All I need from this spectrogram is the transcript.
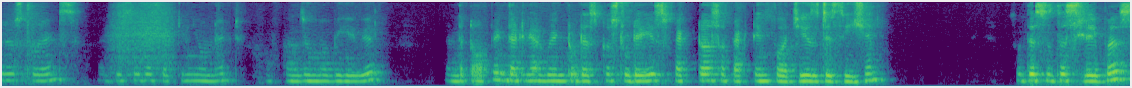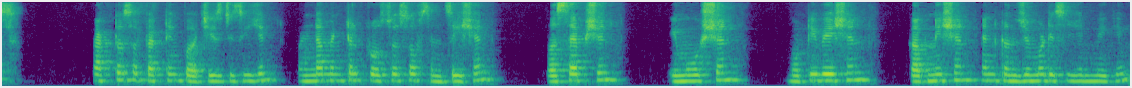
Hello students, this is the second unit of consumer behavior. And the topic that we are going to discuss today is factors affecting purchase decision. So this is the syllabus, factors affecting purchase decision, fundamental process of sensation, perception, emotion, motivation, cognition and consumer decision making.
